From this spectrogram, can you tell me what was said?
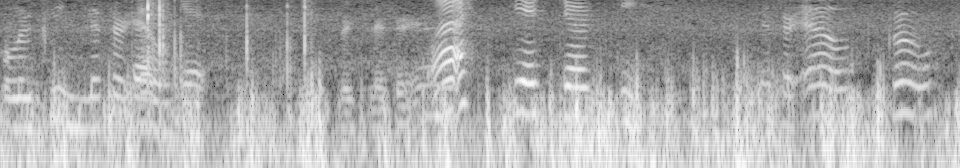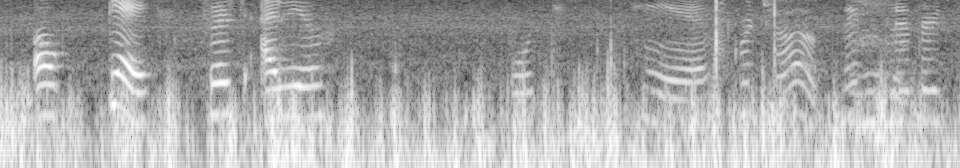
Color green, letter L. Okay. First letter L. What is this? Letter L. Go. Okay. First, I will put here. Good job. Next, mm-hmm. letter T.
